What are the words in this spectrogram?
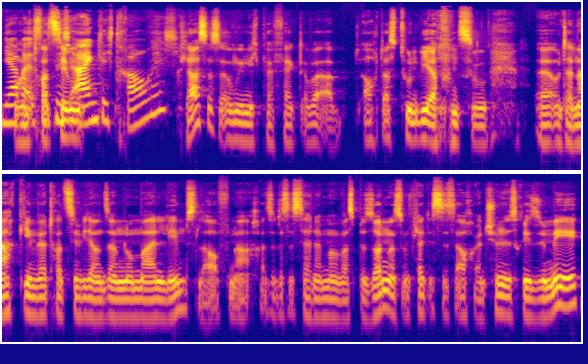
Ja, aber ist trotzdem, das nicht eigentlich traurig? Klar ist das irgendwie nicht perfekt, aber auch das tun wir ab und zu. Äh, und danach gehen wir trotzdem wieder unserem normalen Lebenslauf nach. Also das ist ja dann mal was Besonderes und vielleicht ist es auch ein schönes Resümee,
